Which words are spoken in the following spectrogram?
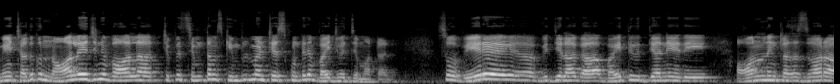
మేము చదువుకున్న నాలెడ్జ్ని వాళ్ళ చెప్పే సిమ్టమ్స్కి ఇంప్లిమెంట్ చేసుకుంటేనే వైద్య విద్య అన్నమాట అది. సో వేరే విద్యలాగా వైద్య విద్య అనేది ఆన్లైన్ క్లాసెస్ ద్వారా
